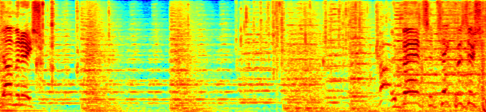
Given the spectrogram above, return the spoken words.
Domination. Advance and take position.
